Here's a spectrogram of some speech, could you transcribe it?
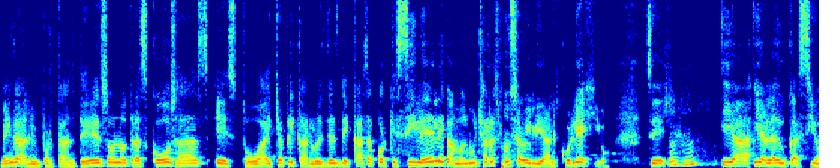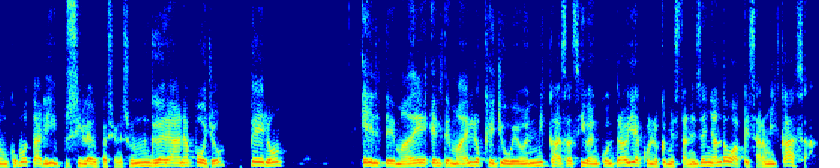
venga, lo importante son otras cosas, esto hay que aplicarlo desde casa porque sí le delegamos mucha responsabilidad al colegio, ¿sí? y, a, y, a, la educación como tal, y pues sí, la educación es un gran apoyo, pero el tema de, el tema de lo que yo veo en mi casa, si va en contravía con lo que me están enseñando, va a pesar mi casa.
